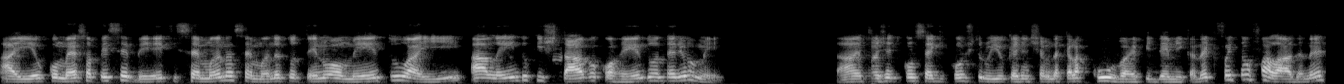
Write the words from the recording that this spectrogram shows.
aí eu começo a perceber que semana a semana eu estou tendo um aumento aí além do que estava ocorrendo anteriormente. Tá? Então a gente consegue construir o que a gente chama daquela curva epidêmica, né? que foi tão falada, né?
